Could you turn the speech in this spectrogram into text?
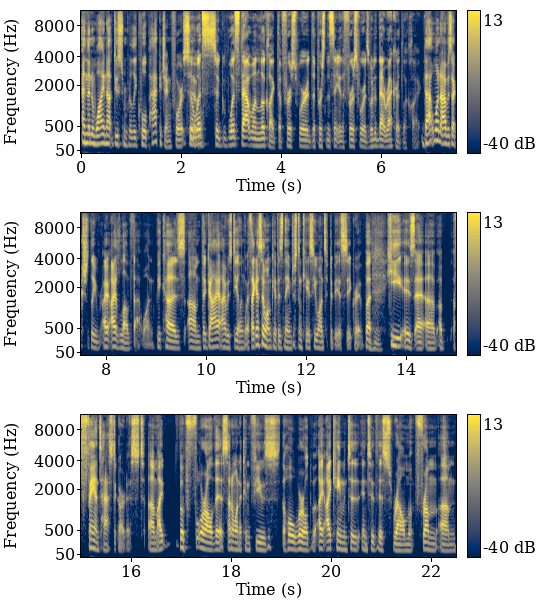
And then why not do some really cool packaging for it So too? what's so what's that one look like? The first word, the person that sent you the first words. What did that record look like? That one I was actually I, I love that one because um, the guy I was dealing with, I guess I won't give his name just in case he wants it to be a secret, but he is a, a, a fantastic artist. Um, I before all this, I don't want to confuse the whole world, but I, I came into into this realm from um,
